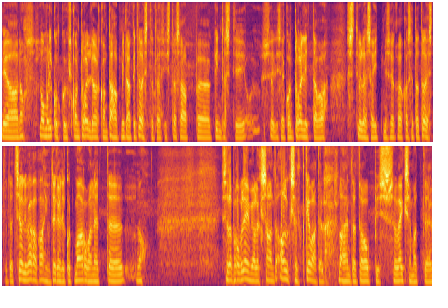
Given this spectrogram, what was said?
ja noh, loomulikult, kui üks kontrollorgan tahab midagi tõestada, siis ta saab äh, kindlasti sellise kontrollitavast ülesõitmisega ka seda tõestada, et see oli väga kahju, tegelikult ma arvan, et äh, noh. seda probleemi oleks saanud algselt kevadel lahendada hoopis väiksemate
